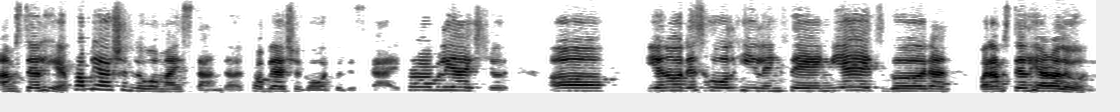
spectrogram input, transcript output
I'm still here. Probably I should lower my standard. Probably I should go out with this guy. Probably I should. Oh, you know, this whole healing thing, yeah, it's good, and but I'm still here alone.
